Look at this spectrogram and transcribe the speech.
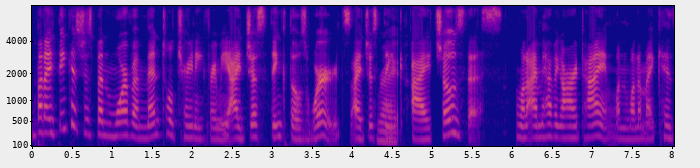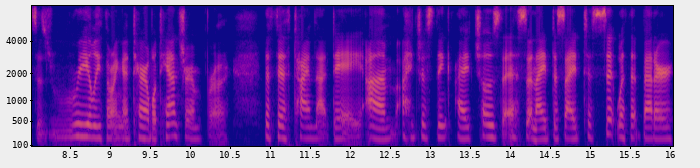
but I think it's just been more of a mental training for me. I just think those words. I just Right. think I chose this. When I'm having a hard time, when one of my kids is really throwing a terrible tantrum for the fifth time that day, um, I just think I chose this and I decide to sit with it better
